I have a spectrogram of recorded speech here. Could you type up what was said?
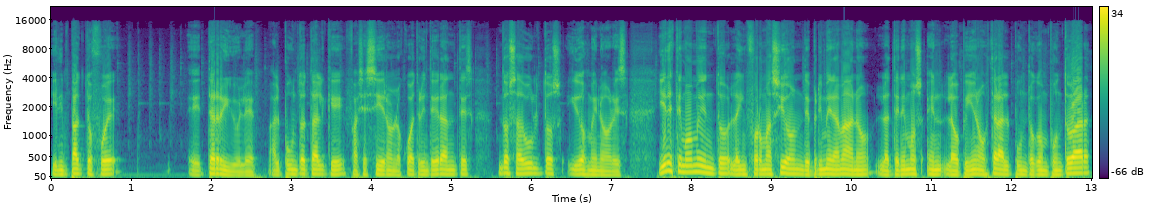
y el impacto fue eh, terrible, al punto tal que fallecieron los cuatro integrantes, dos adultos y dos menores. Y en este momento la información de primera mano la tenemos en laopinionaustral.com.ar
